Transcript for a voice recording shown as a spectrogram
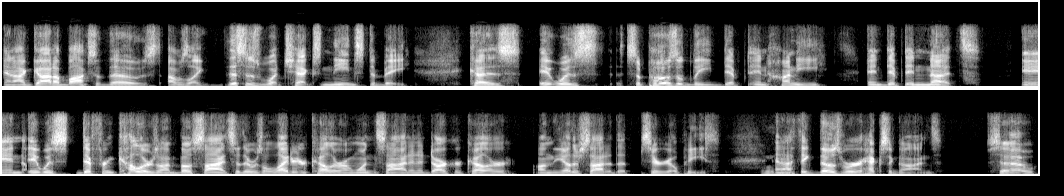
and I got a box of those, I was like, this is what Chex needs to be. Because it was supposedly dipped in honey and dipped in nuts. And it was different colors on both sides. So there was a lighter color on one side and a darker color on the other side of the cereal piece. And I mm-hmm. think those were hexagons. So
